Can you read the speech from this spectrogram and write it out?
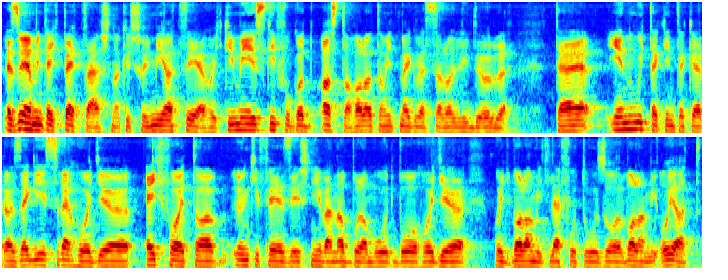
ez olyan, mint egy petásnak is, hogy mi a cél, hogy kimész, kifogod azt a halat, amit megveszel az időbe. Te én úgy tekintek erre az egészre, hogy egyfajta önkifejezés nyilván abból a módból, hogy, hogy valamit lefotózol, valami olyat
